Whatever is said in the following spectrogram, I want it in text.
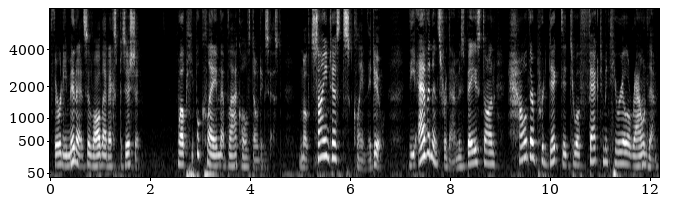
30 minutes of all that exposition? Well, people claim that black holes don't exist. Most scientists claim they do. The evidence for them is based on how they're predicted to affect material around them,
